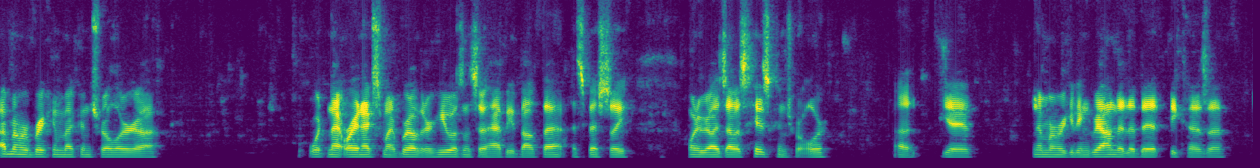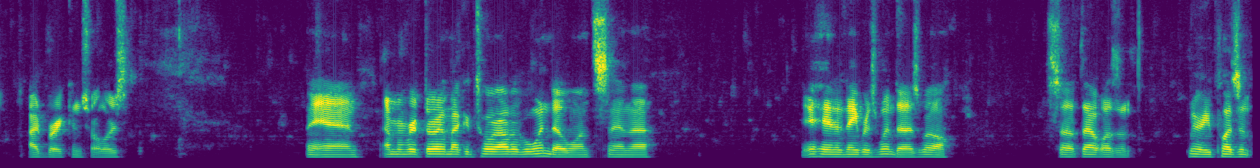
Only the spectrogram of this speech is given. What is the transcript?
I remember breaking my controller uh, with that right next to my brother. He wasn't so happy about that, especially when he realized I was his controller. Uh, yeah, I remember getting grounded a bit because uh, I'd break controllers. And I remember throwing my controller out of a window once, and uh, it hit a neighbor's window as well. So that wasn't very pleasant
